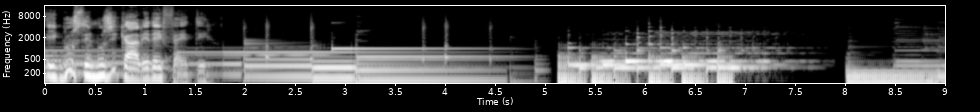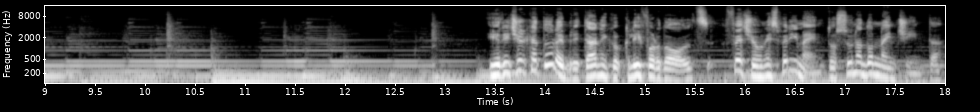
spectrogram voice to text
I gusti musicali dei feti. Il ricercatore britannico Clifford Holtz fece un esperimento su una donna incinta.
